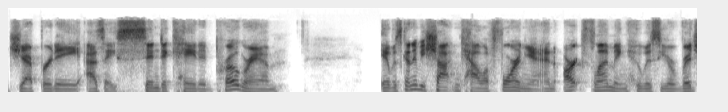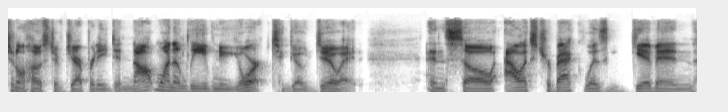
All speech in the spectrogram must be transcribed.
Jeopardy as a syndicated program, it was going to be shot in California, and Art Fleming, who was the original host of Jeopardy, did not want to leave New York to go do it. And so Alex Trebek was given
